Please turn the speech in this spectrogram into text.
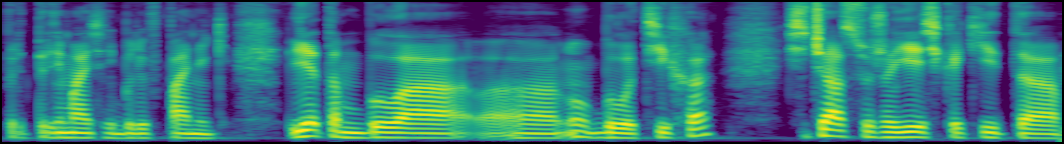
предприниматели были в панике. Летом было, а, ну, было тихо. Сейчас уже есть какие-то,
